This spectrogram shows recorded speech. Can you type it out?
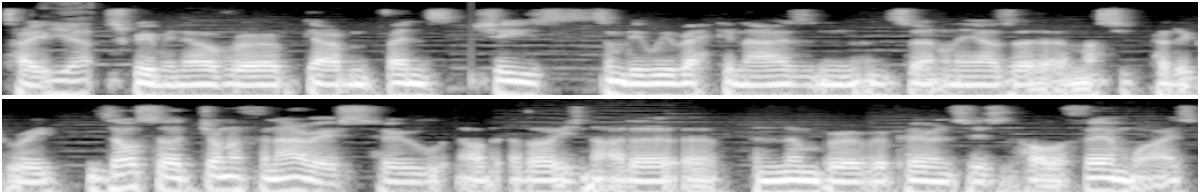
type Yep. screaming over a garden fence she's somebody we recognise and, and certainly has a, a massive pedigree there's also Jonathan Aris who although he's not had a, a, a number of appearances Hall of Fame wise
